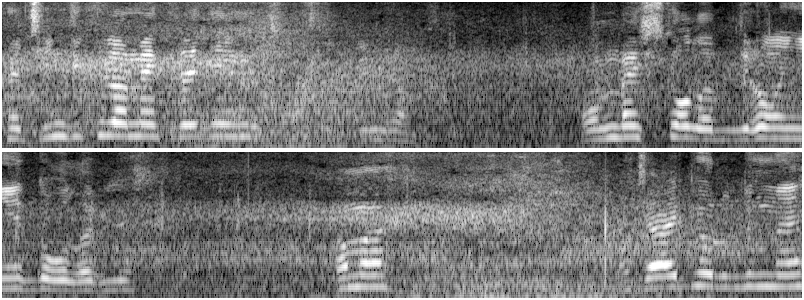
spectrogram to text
Kaçıncı kilometredeyim hiç bilmiyorum. 15 de olabilir, 17 de olabilir. Ama acayip yoruldum ve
